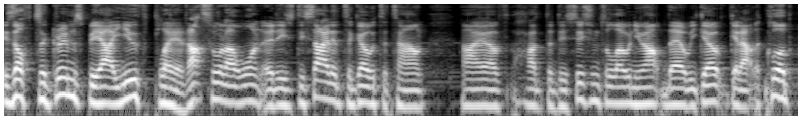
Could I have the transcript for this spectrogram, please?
is off to Grimsby, our youth player. That's what I wanted. He's decided to go to town. I have had the decision to loan you out. There we go. Get out the club.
